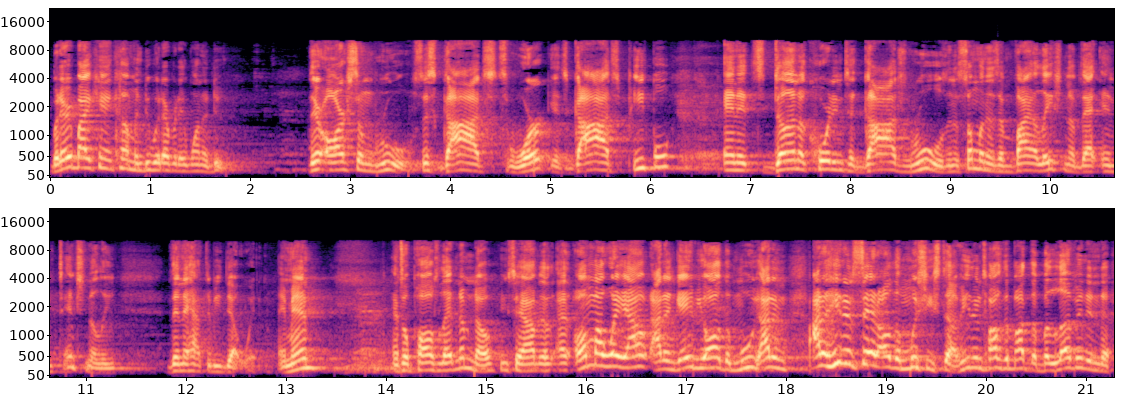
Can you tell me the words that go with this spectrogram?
But everybody can't come and do whatever they want to do. There are some rules. It's God's work, it's God's people, and it's done according to God's rules. And if someone is in violation of that intentionally, then they have to be dealt with. Amen? And so Paul's letting them know. He said, uh, "On my way out, I didn't gave you all the movie. I didn't. I didn't. He didn't said all the mushy stuff. He didn't talk about the beloved and the,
